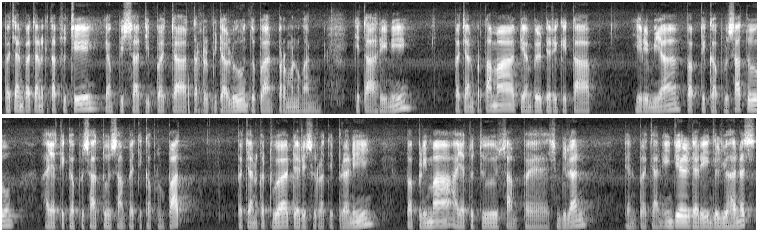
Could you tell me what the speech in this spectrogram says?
Bacaan-bacaan kitab suci yang bisa dibaca terlebih dahulu untuk bahan permenungan kita hari ini. Bacaan pertama diambil dari kitab Yeremia bab 31 ayat 31 sampai 34. Bacaan kedua dari surat Ibrani bab 5 ayat 7 sampai 9 dan bacaan Injil dari Injil Yohanes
